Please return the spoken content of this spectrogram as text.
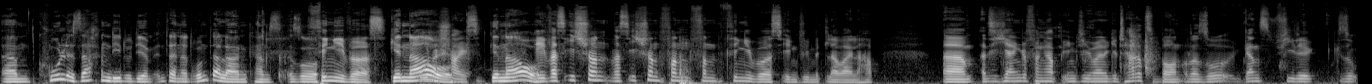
ähm, coole Sachen, die du dir im Internet runterladen kannst. Also, Thingiverse. genau. Ohne Scheiß. Genau. Ey, was ich schon, was ich schon von, von Thingiverse irgendwie mittlerweile habe. Ähm, als ich hier angefangen habe, irgendwie meine Gitarre zu bauen oder so, ganz viele so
